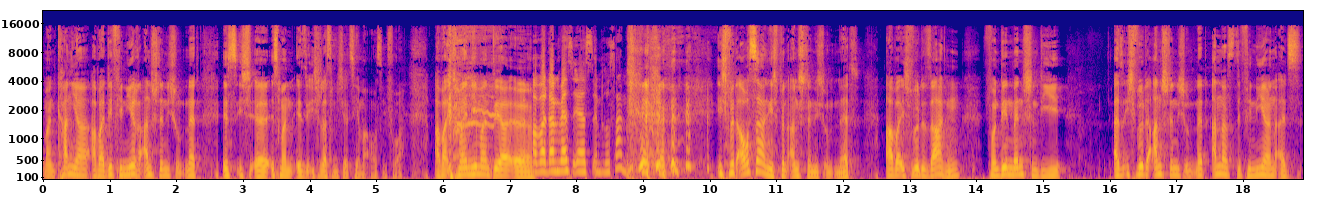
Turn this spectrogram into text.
man kann ja, aber definiere anständig und nett. Ist ich, äh, ist man, also ich lasse mich jetzt hier mal außen vor. Aber ich meine jemand, der, äh, Aber dann wäre es erst interessant. ich würde auch sagen, ich bin anständig und nett. Aber ich würde sagen, von den Menschen, die, also ich würde anständig und nett anders definieren als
